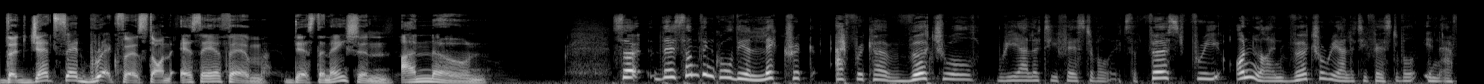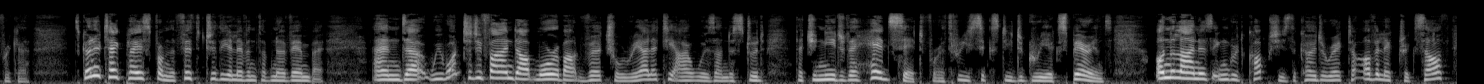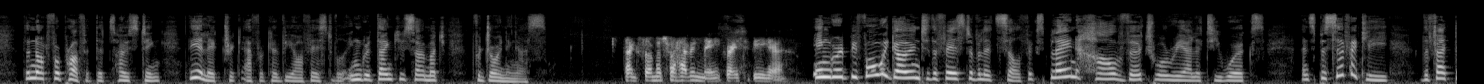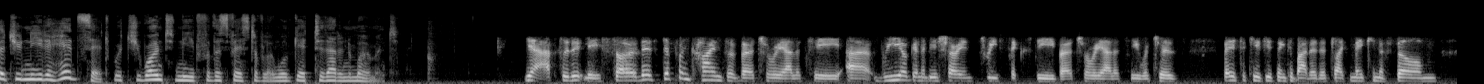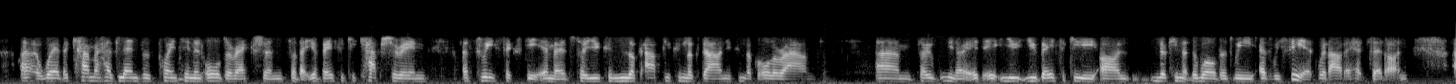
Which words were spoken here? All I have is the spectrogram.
The Jet Set Breakfast on SAFM. Destination unknown. So there's something called the Electric Africa Virtual Reality Festival. It's the first free online virtual reality festival in Africa. It's going to take place from the 5th to the 11th of November. And uh, we wanted to find out more about virtual reality. I always understood that you needed a headset for a 360 degree experience. On the line is Ingrid Kopp. She's the co director of Electric South, the not for profit that's hosting the Electric Africa VR Festival. Ingrid, thank you so much for joining us. Thanks so much for having me. Great to be here. Ingrid, before we go into the festival itself, explain how virtual reality works and specifically the fact that you need a headset, which you won't need for this festival, and we'll get to that in a moment. Yeah, absolutely. So there's different kinds of virtual reality. Uh, we are going to be showing 360 virtual reality, which is basically, if you think about it, it's like making a film uh, where the camera has lenses pointing in all directions so that you're basically capturing a 360 image. So you can look up, you can look down, you can look all around. Um, so you know, it, it, you you basically are looking at the world as we as we see it without a headset on.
